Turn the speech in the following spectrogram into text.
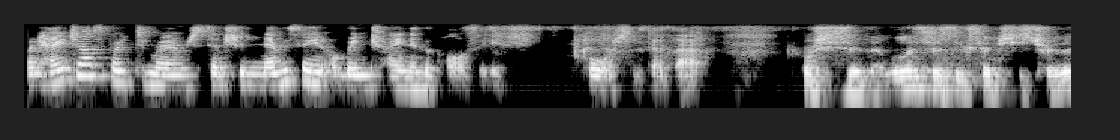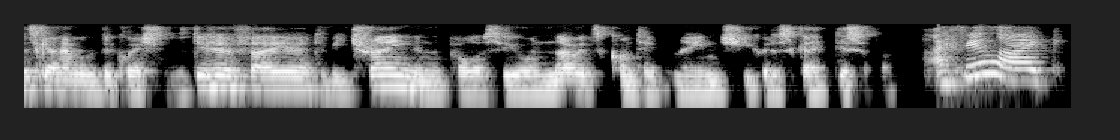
When HR spoke to Miriam, she said she'd never seen or been trained in the policy. Before she said that. Well, she said that. Well, let's just accept she's true. Let's go and have a look at the questions. Did her failure to be trained in the policy or know its content mean she could escape discipline? I feel like,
